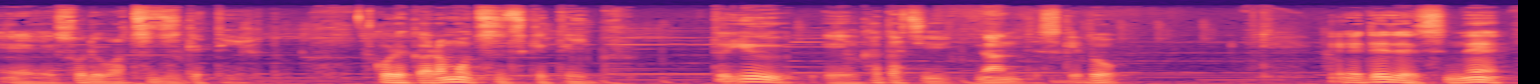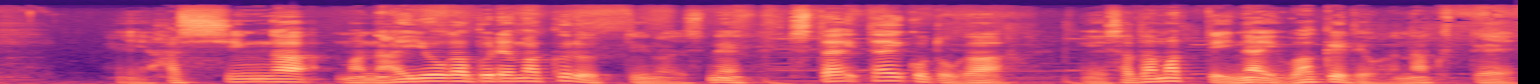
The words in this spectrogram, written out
えー、それは続けていると。これからも続けていくという、えー、形なんですけど、えー、でですね発信が、まあ、内容がぶれまくるっていうのはですね伝えたいことが定まっていないわけではなくて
